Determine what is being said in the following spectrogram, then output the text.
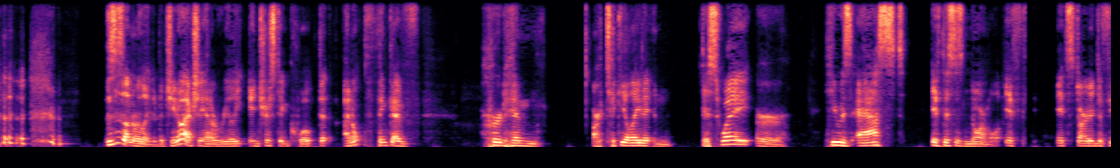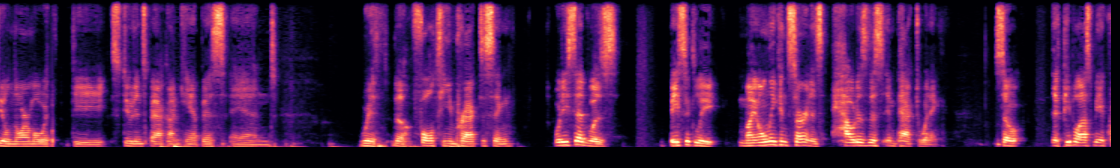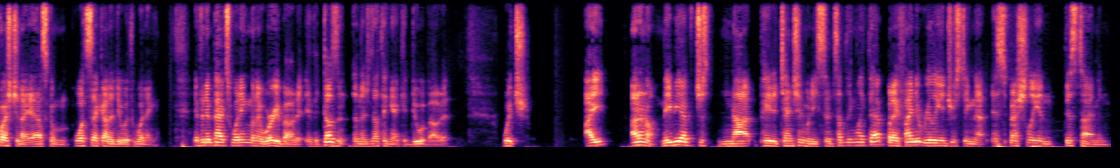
this is unrelated, but Geno actually had a really interesting quote that I don't think I've heard him articulate it in this way, or he was asked if this is normal, if it started to feel normal with the students back on campus and with the full team practicing what he said was basically my only concern is how does this impact winning? So if people ask me a question, I ask them, what's that got to do with winning? If it impacts winning, then I worry about it. If it doesn't, then there's nothing I can do about it. Which I I don't know. Maybe I've just not paid attention when he said something like that, but I find it really interesting that especially in this time and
